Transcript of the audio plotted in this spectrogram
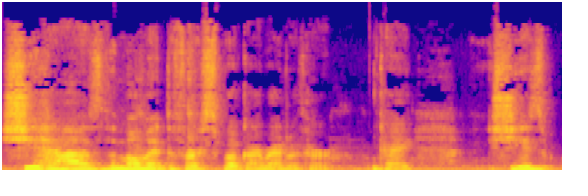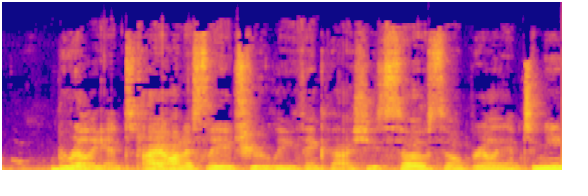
she has the moment the first book I read with her, okay? She's brilliant. I honestly, truly think that. She's so, so brilliant to me.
